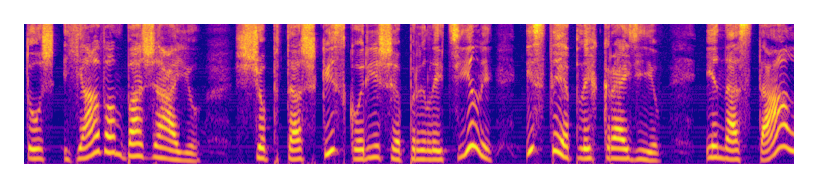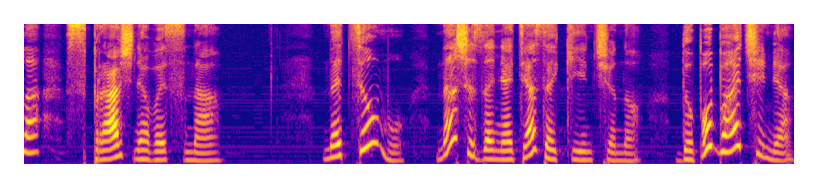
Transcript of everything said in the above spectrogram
Тож я вам бажаю, щоб пташки скоріше прилетіли із теплих країв і настала справжня весна. На цьому наше заняття закінчено. До побачення!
